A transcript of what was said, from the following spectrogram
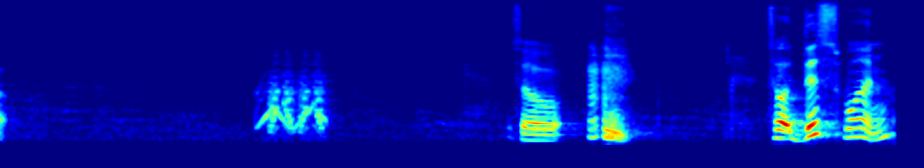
Uh, so, so this one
